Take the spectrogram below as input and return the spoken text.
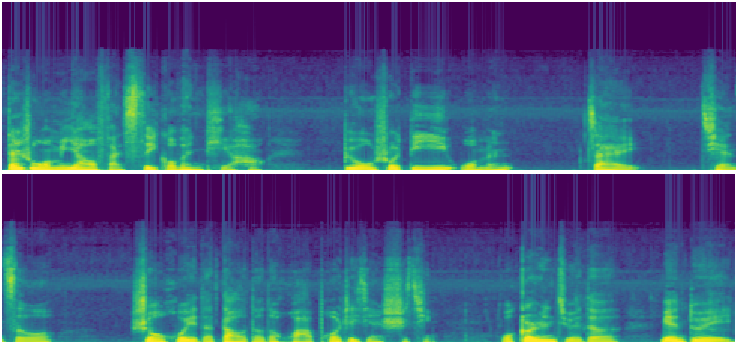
但是我们要反思一个问题哈。比如说，第一，我们在谴责社会的道德的滑坡这件事情，我个人觉得，面对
